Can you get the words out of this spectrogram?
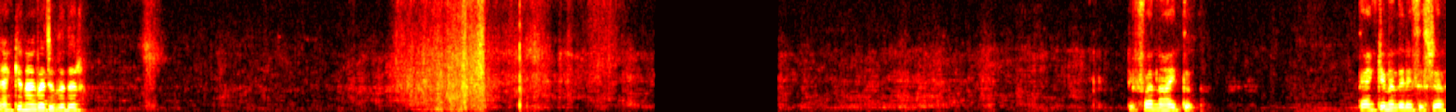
thank you Nagaraju brother tiffin ಆಯಿತು ಥ್ಯಾಂಕ್ ಯು ನಂದಿನಿ ಸಿಸ್ಟರ್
